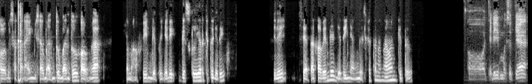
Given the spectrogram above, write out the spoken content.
kalau misalkan Aing bisa bantu bantu kalau enggak ya maafin gitu. Jadi guys clear gitu jadi jadi si Eta kawin teh jadi nyanggeus kita naon gitu. Oh, jadi maksudnya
